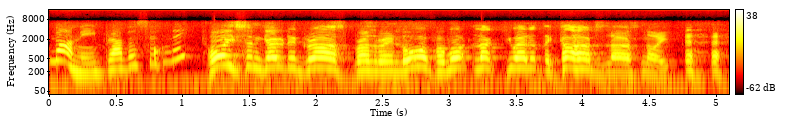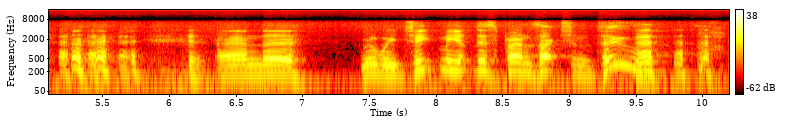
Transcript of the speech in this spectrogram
Nonny, Brother Sidney? Twice and go to grass, brother-in-law, for what luck you had at the cards last night. and, uh, will we cheat me at this transaction, too?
